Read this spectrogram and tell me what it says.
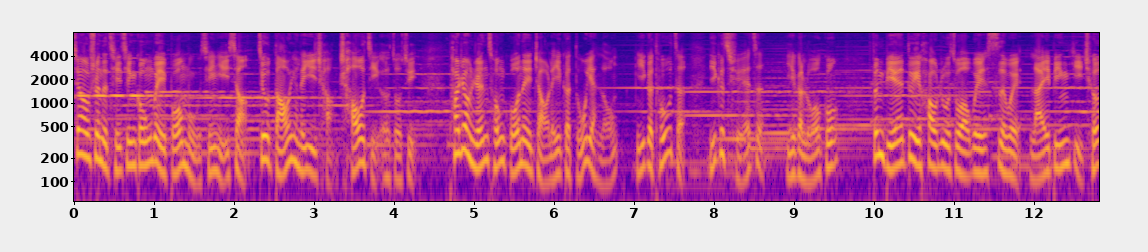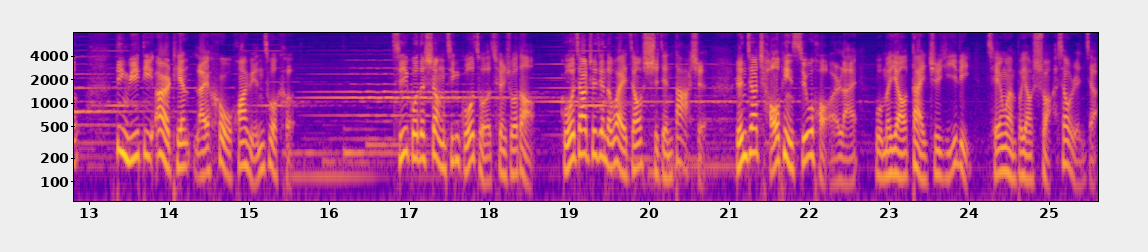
孝顺的齐清公为博母亲一笑，就导演了一场超级恶作剧。他让人从国内找了一个独眼龙、一个秃子、一个瘸子、一个罗锅，分别对号入座为四位来宾一车，定于第二天来后花园做客。齐国的上卿国佐劝说道：“国家之间的外交是件大事，人家朝聘修好而来，我们要待之以礼，千万不要耍笑人家。”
